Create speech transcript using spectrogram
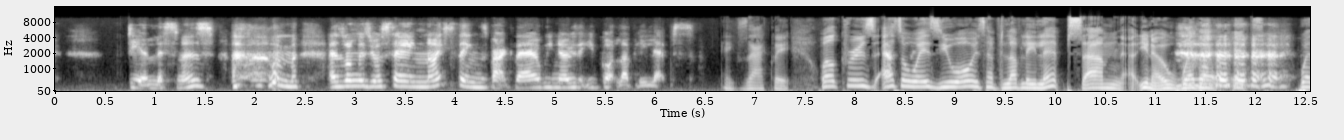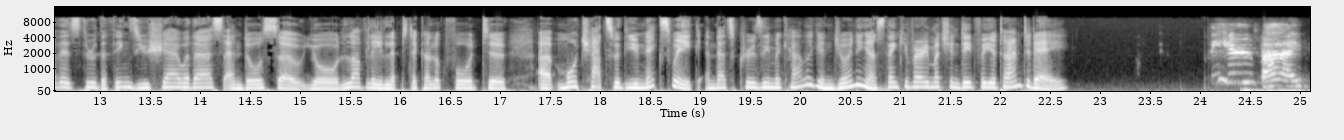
dear listeners, um, as long as you're saying nice things back there, we know that you've got lovely lips. Exactly. Well, Cruz, as always, you always have lovely lips. Um, you know, whether it's whether it's through the things you share with us and also your lovely lipstick. I look forward to uh, more chats with you next week. And that's Cruzy McCalligan joining us. Thank you very much indeed for your time today. See you. Bye.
